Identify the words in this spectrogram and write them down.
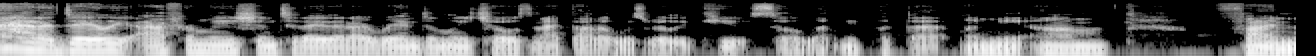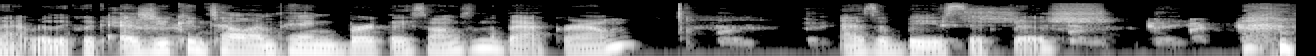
had a daily affirmation today that I randomly chose and I thought it was really cute. So let me put that, let me um find that really quick. As you can tell, I'm playing birthday songs in the background as a basic bitch.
